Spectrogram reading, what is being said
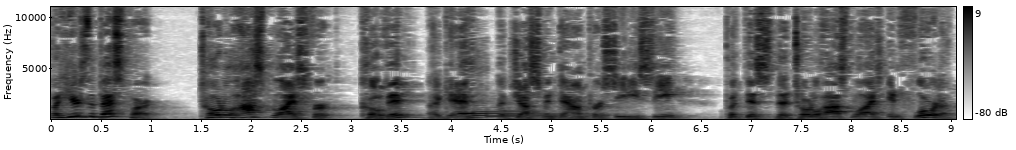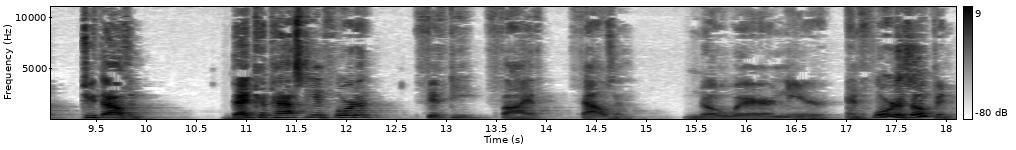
But here's the best part. Total hospitalized for COVID, again, adjustment down per CDC, put this, the total hospitalized in Florida, 2,000. Bed capacity in Florida, 55,000. Nowhere near. And Florida's open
